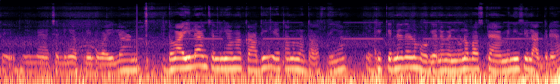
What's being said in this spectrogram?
ਤੇ ਹੁਣ ਮੈਂ ਚੱਲੀ ਆਂ ਆਪਣੀ ਦਵਾਈ ਲੈਣ। ਦਵਾਈ ਲੈਣ ਚੱਲੀ ਆਂ ਮੈਂ ਕਾਦੀ ਇਹ ਤੁਹਾਨੂੰ ਮੈਂ ਦੱਸਦੀ ਆਂ। ਕਿਉਂਕਿ ਕਿੰਨੇ ਦਿਨ ਹੋ ਗਏ ਨੇ ਮੈਨੂੰ ਨਾ ਬਸ ਟਾਈਮ ਹੀ ਨਹੀਂ ਸੀ ਲੱਗ ਰਿਹਾ।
